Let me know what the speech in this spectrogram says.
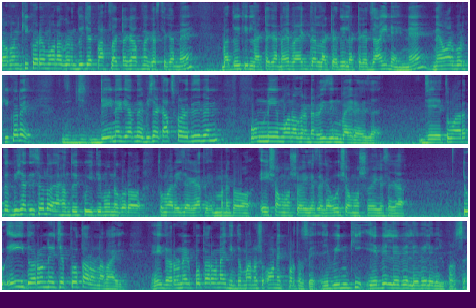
তখন কি করে মনে করেন দুই চার পাঁচ লাখ টাকা আপনার কাছ থেকে নেয় বা দুই তিন লাখ টাকা নেয় বা এক দেড় লাখ টাকা, দুই লাখ টাকা যাই নেয় নেয় নেওয়ার পর কি করে? যেই নাকি আপনার ভিসা কাজ করে দিবেন, অমনি মনে করেন একটা রিজিন বাইরে হয়ে যায়। যে তোমার তো ভিসা দিছিল, এখন তুই কুইতি মনে করো তোমার এই জায়গাতে, মনে করো এই সমস্যা হয়ে গেছে গা, ওই সমস্যা হয়ে গেছে গা। তো এই ধরনের যে প্রতারণা ভাই, এই ধরনের প্রতারণায় কিন্তু মানুষ অনেক পড়তেছে। এবিন কি এভে লেভেল লেভেল লেভেল পড়ছে।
